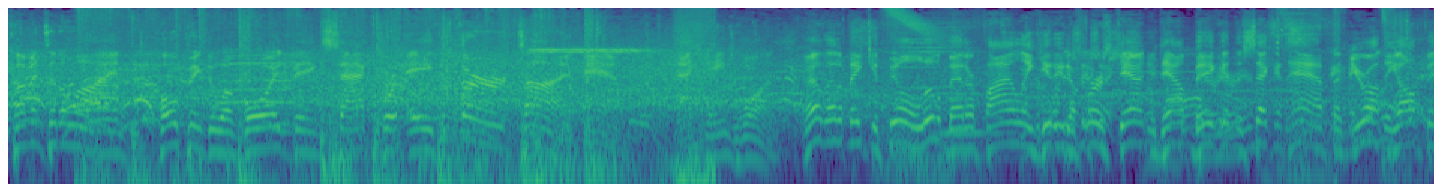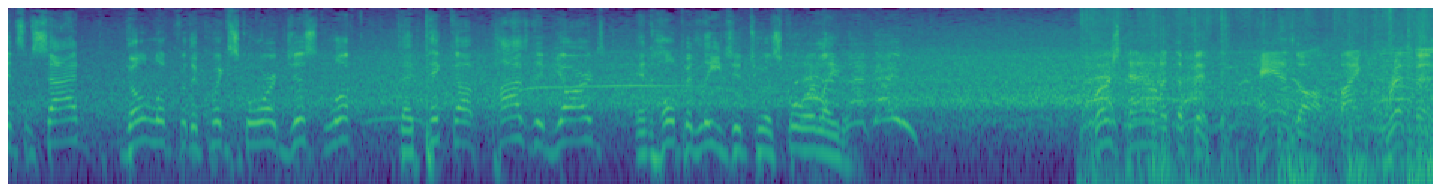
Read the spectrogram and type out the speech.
Coming to the line, hoping to avoid being sacked for a third time. And that gains one. Well, that'll make you feel a little better. Finally getting a first down. You're down big in the second half, and you're on the offensive side. Don't look for the quick score. Just look to pick up positive yards and hope it leads you to a score later. First down at the 50. Handoff by Griffin.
